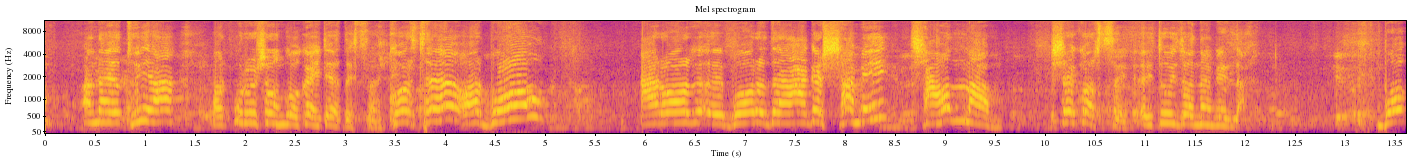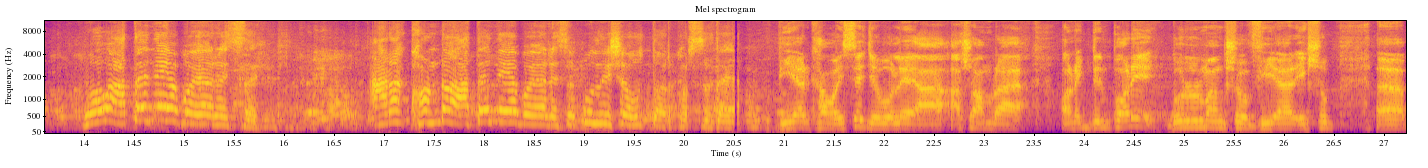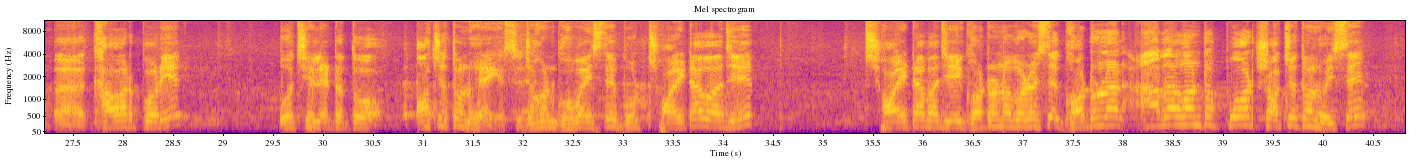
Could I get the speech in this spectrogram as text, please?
আনায় থুইয়া আর পুরুষ অঙ্গ কাইটা দেখছে। করছে আর বউ, আর ওর বউর আগের স্বামী, শাহন নাম, সে করছে। এই দুইজনে মিলা। বউ হাতে নিয়ে বয়ে রয়েছে। আর খণ্ড হাতে নিয়ে বয়ে রয়েছে, পুলিশে উত্তর করছে ভিয়ার খাওয়াইছে যে বলে আসো আমরা অনেকদিন পরে গরুর মাংস, ভিয়ার এইসব খাওয়ার পরে ও ছেলেটা তো অচেতন হয়ে গেছে। যখন ঘুমাইছে ভোর ছয়টা বাজে ছয়টা বাজে ঘটনা ঘটেছে। ঘটনার আধা ঘণ্টা পর সচেতন হয়েছে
